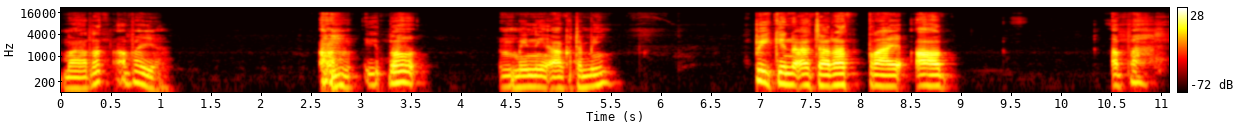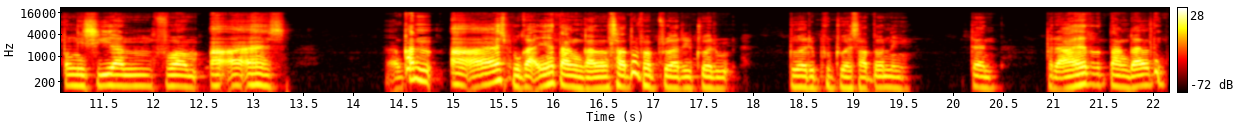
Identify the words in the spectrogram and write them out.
Maret apa ya? Itu mini academy bikin acara try out apa pengisian form AAS kan AAS bukanya tanggal 1 Februari 2021 nih. Dan berakhir tanggal 30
